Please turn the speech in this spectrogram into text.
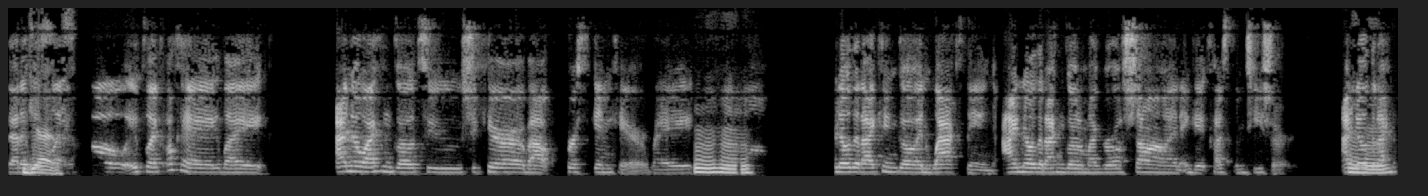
that it yes. was like, oh, it's like, okay, like I know I can go to Shakira about for skincare, right? Mm-hmm. I know that I can go and waxing. I know that I can go to my girl Sean and get custom t-shirts. I know mm-hmm. that I mm-hmm. can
